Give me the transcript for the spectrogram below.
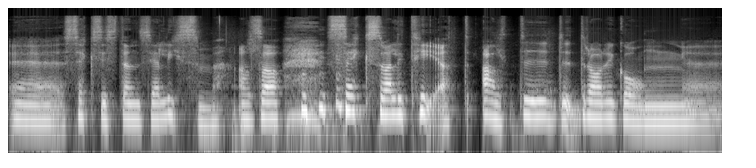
eh, sexistentialism. Alltså sexualitet alltid drar igång eh,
